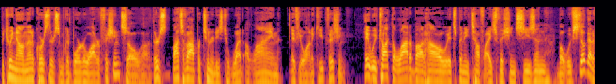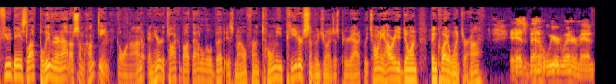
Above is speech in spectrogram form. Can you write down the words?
Between now and then, of course, there's some good border water fishing, so uh, there's lots of opportunities to wet a line if you want to keep fishing. Hey, we've talked a lot about how it's been a tough ice fishing season, but we've still got a few days left, believe it or not, of some hunting going on. And here to talk about that a little bit is my old friend Tony Peterson, who joins us periodically. Tony, how are you doing? Been quite a winter, huh? It has been a weird winter, man.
